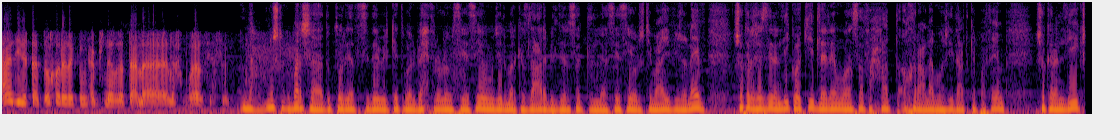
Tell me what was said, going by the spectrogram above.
عندي نقاط أخرى لكن ما نحبش نضغط على الأخبار السياسية. نعم نشكرك برشا دكتور رياض السيداوي الكاتب والباحث في العلوم السياسية ومدير المركز العربي للدراسات السياسية والاجتماعية في جنيف. شكرا جزيلا لك وأكيد لنا صفحات أخرى على إذاعة كابا فيم شكرا لك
